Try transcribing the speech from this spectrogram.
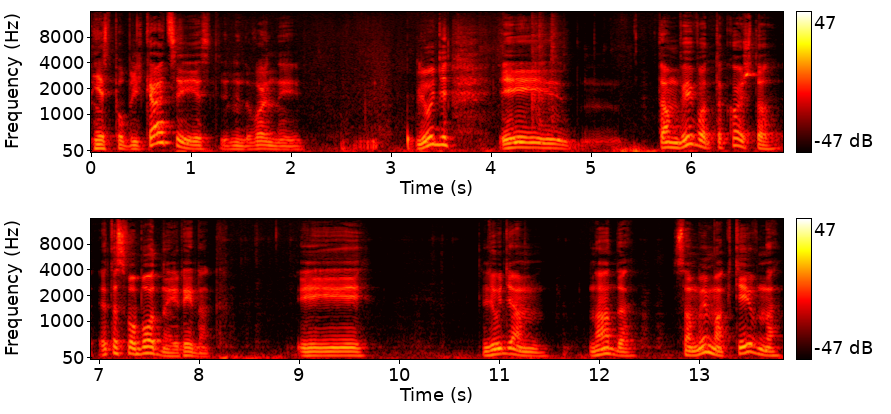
есть публикации, есть недовольные люди, и там вывод такой, что это свободный рынок. И людям надо самым активно,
